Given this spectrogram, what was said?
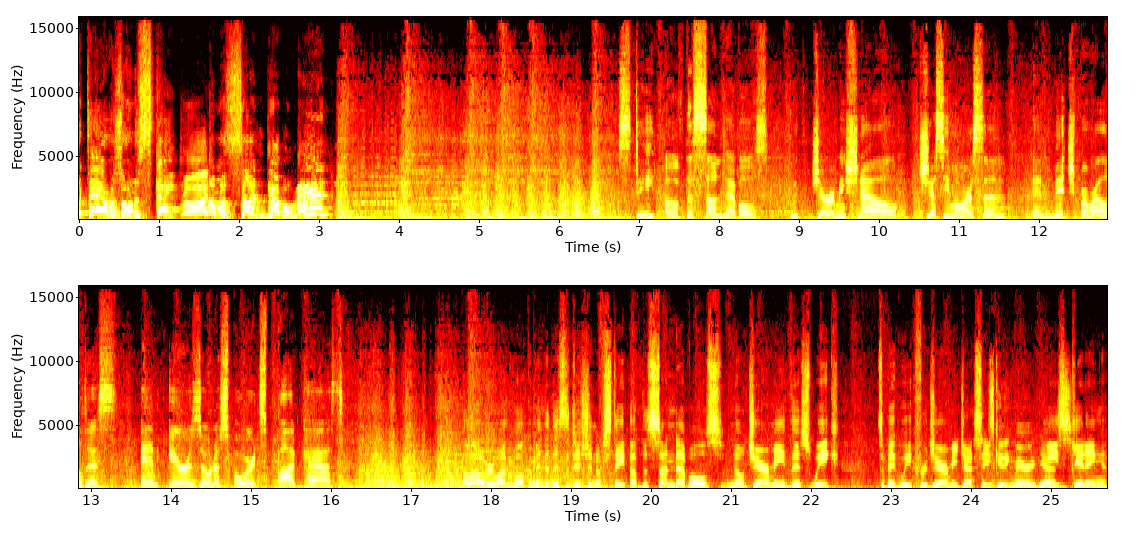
went to Arizona State. Rod. I'm a Sun Devil, man. State of the Sun Devils with Jeremy Schnell, Jesse Morrison, and Mitch Baraldis, an Arizona Sports podcast. Hello, everyone. Welcome into this edition of State of the Sun Devils. No Jeremy this week. It's a big week for Jeremy, Jesse. He's getting married, yes. He's getting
